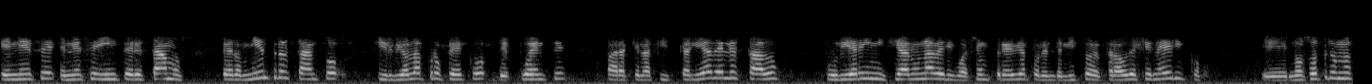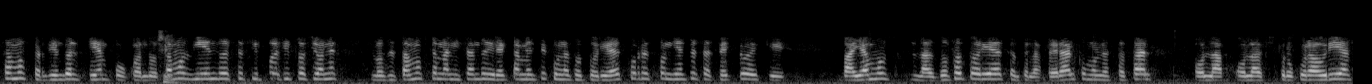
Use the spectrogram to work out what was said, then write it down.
en ese, en ese inter estamos. Pero mientras tanto sirvió la Profeco de puente para que la Fiscalía del Estado pudiera iniciar una averiguación previa por el delito de fraude genérico. Eh, nosotros no estamos perdiendo el tiempo. Cuando estamos viendo este tipo de situaciones, los estamos canalizando directamente con las autoridades correspondientes a efecto de que vayamos las dos autoridades, tanto la federal como la estatal, o, la, o las procuradurías,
